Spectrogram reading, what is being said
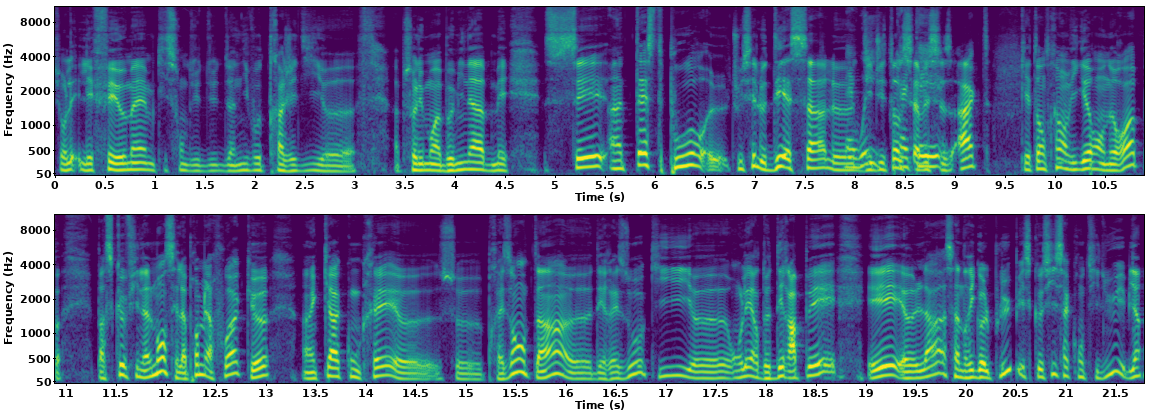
sur les, faits eux-mêmes qui sont d'un niveau de tragédie euh, absolument abominable, mais c'est un test pour, tu sais, le DSA, le ben Digital Services Act, qui est entré en vigueur en Europe, parce que finalement, c'est la première fois que un cas concret se présente, hein, des réseaux qui ont l'air de déraper, et là, ça ne rigole plus, puisque si ça continue, eh bien,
